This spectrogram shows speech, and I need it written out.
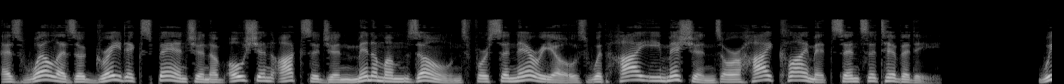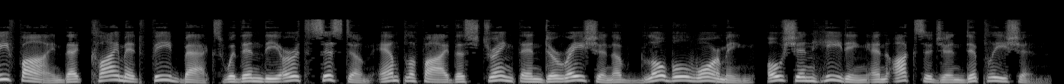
as well as a great expansion of ocean oxygen minimum zones for scenarios with high emissions or high climate sensitivity. We find that climate feedbacks within the Earth system amplify the strength and duration of global warming, ocean heating and oxygen depletion.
